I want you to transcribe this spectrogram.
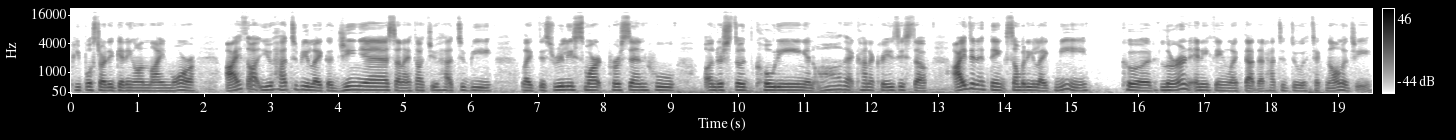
People started getting online more. I thought you had to be like a genius, and I thought you had to be like this really smart person who understood coding and all that kind of crazy stuff. I didn't think somebody like me could learn anything like that that had to do with technology.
